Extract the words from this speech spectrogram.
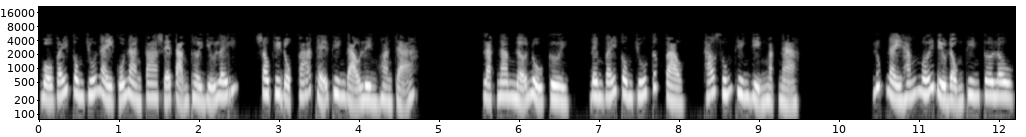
Bộ váy công chúa này của nàng ta sẽ tạm thời giữ lấy, sau khi đột phá thể thiên đạo liền hoàn trả. Lạc Nam nở nụ cười, đem váy công chúa cất vào, tháo xuống thiên diện mặt nạ. Lúc này hắn mới điều động thiên cơ lâu,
